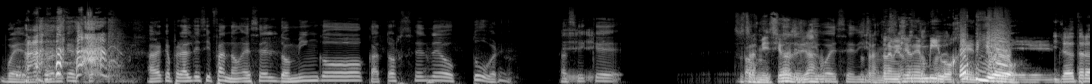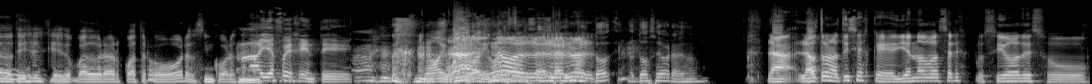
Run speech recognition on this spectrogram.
Bueno, habrá que, habrá que esperar el DC Fandom. Es el domingo 14 de octubre. Así que. Su transmisión ya, vivo ese Su día. Transmisión de en vivo, gente. Y la otra noticia es que va a durar cuatro horas o cinco horas. Ah, nomás. ya fue, gente. No, igual, Ah, igual, igual. no, Sí, la, la- tuvimos la- do- 12 horas. ¿no? La- la otra noticia es que ya no va a ser exclusivo de su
